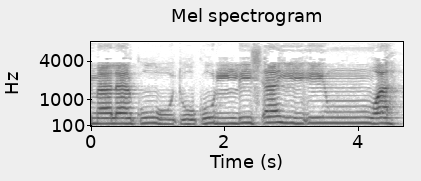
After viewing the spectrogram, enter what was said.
ملكوت كل شيء وهو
